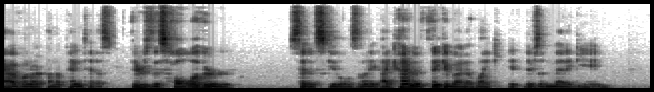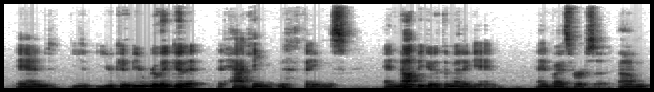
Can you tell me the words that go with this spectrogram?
have on a, on a pen test, there's this whole other set of skills, and I, I kind of think about it like it, there's a meta game and you, you can be really good at, at hacking things and not be good at the metagame and vice versa. Um,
